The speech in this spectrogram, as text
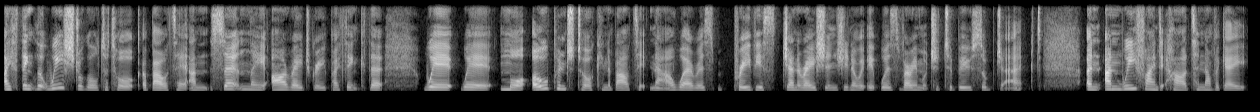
i think that we struggle to talk about it. And certainly our age group i think that we're we're more open to talking about it now whereas previous generations you know it was very much a taboo subject. And and we find it hard to navigate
